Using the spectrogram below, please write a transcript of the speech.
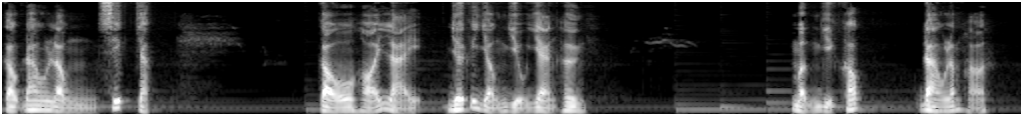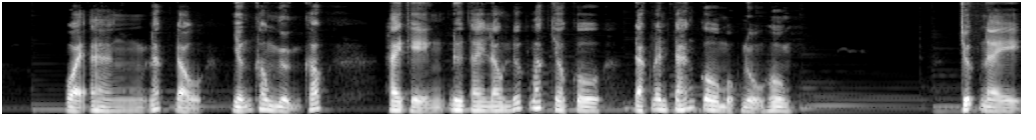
cậu đau lòng siết chặt. Cậu hỏi lại với cái giọng dịu dàng hơn. Mận gì khóc? Đau lắm hả? Hoài An lắc đầu, vẫn không ngừng khóc. Hai thiện đưa tay lau nước mắt cho cô, đặt lên trán cô một nụ hôn. Trước này,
